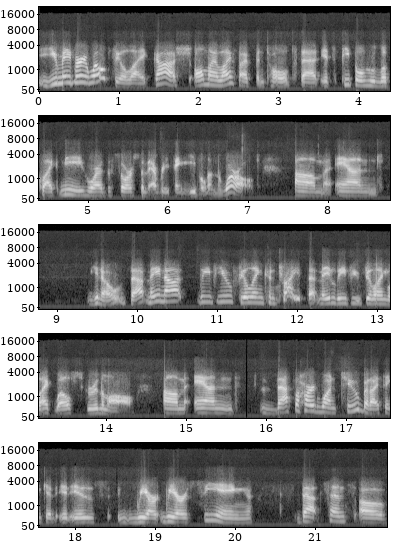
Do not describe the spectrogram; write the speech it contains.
you may very well feel like, gosh, all my life I've been told that it's people who look like me who are the source of everything evil in the world. Um, and, you know, that may not leave you feeling contrite. That may leave you feeling like, well, screw them all. Um, and that's a hard one too, but I think it, it is, we are, we are seeing that sense of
